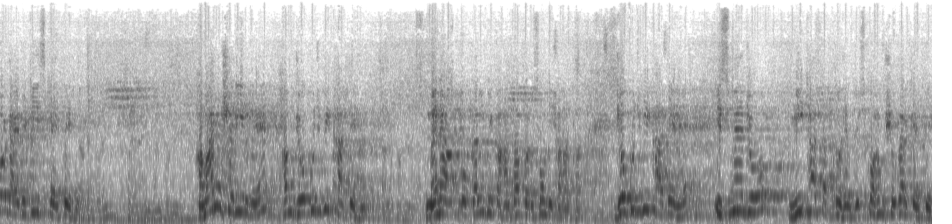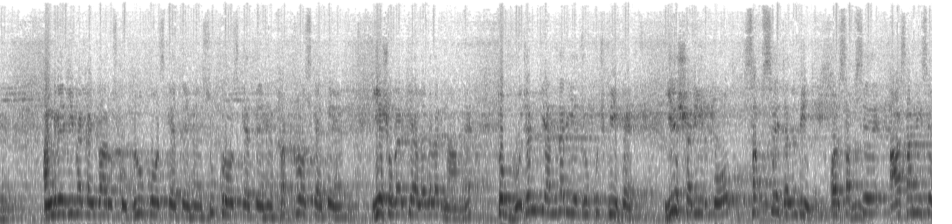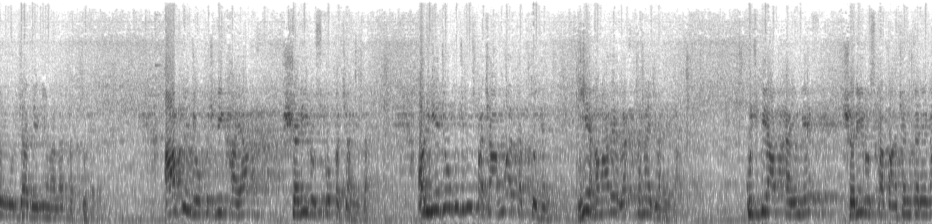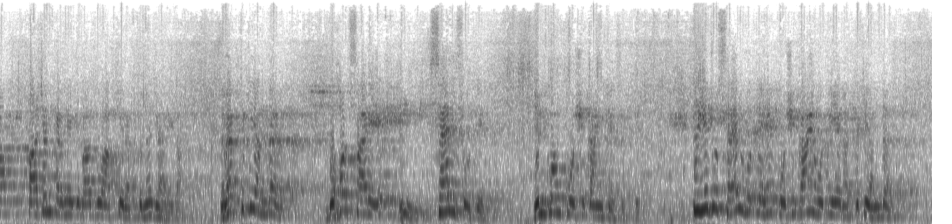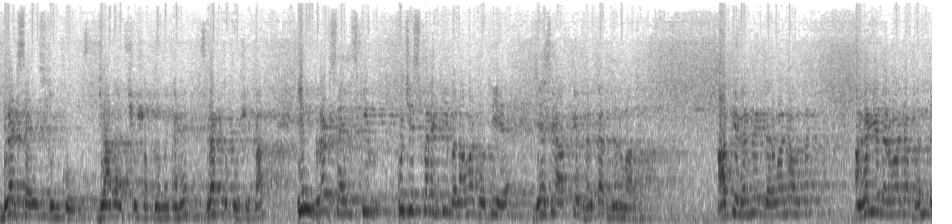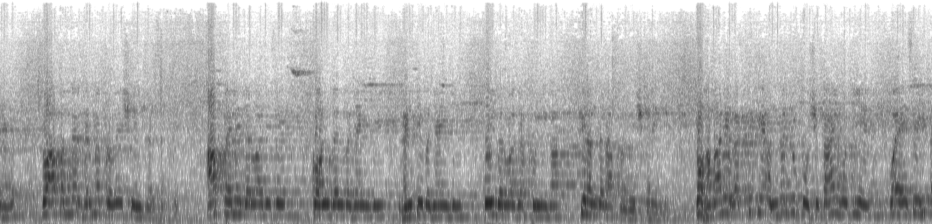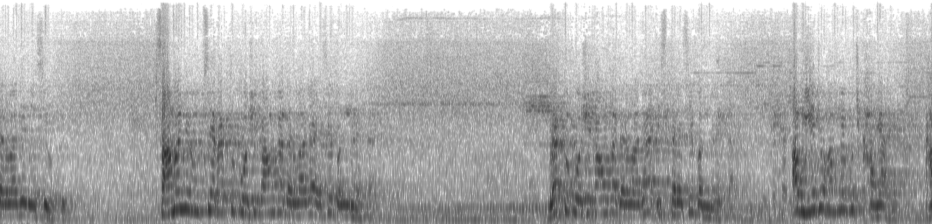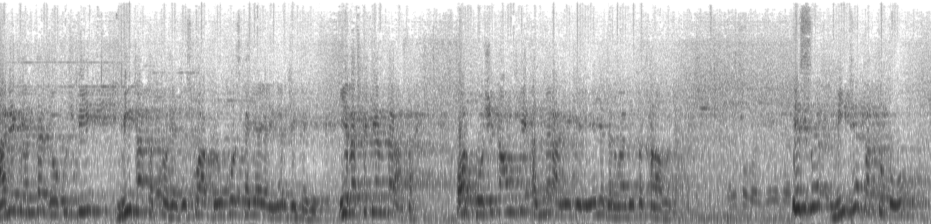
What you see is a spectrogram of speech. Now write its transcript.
को डायबिटीज़ कहते हैं। हमारे शरीर में हम जो कुछ भी खाते हैं, मैंने आपको कल भी कहा था, परसों भी कहा था, जो कुछ भी खाते हैं, इसमें जो मीठा तत्व है, जिसको हम शुगर कहते हैं, अंग्रेज़ी में कई बार उसको ग्लूकोज कहते हैं सुक्रोज कहते हैं फ्रक्ट्रोज कहते हैं, ये शुगर के अलग अलग नाम है। तो भोजन के अंदर ये जो कुछ भी है, ये शरीर को सबसे जल्दी और सबसे आसानी से ऊर्जा देने वाला तत्व है। आपने जो कुछ भी खाया, शरीर उसको पचाएगा। और ये जो कुछ भी पचा हुआ तत्व है, ये हमारे रक्त में जाएगा। कुछ भी आप खाएँगे, शरीर उसका पाचन करेगा। पाचन करने के बाद वो आपके रक्त में जाएगा। रक्त के अंदर बहुत सारे सेल्स होते हैं, जिनको हम कोशिकाएँ कह सकते हैं। तो ये जो सेल होते हैं, कोशिकाएँ होती है रक्त के अंदर, ब्लड सेल्स जिनको ज़्यादा अच्छे शब्दों में कहें, रक्त कोशिका इन ब्लड सेल्स की कुछ इस तरह की बनावट होती है, जैसे आपके घर का दरवाज़ा। आपके घर में एक दरवाज़ा होता है। अगर ये दरवाज़ा बंद है तो आप अंदर घर में प्रवेश नहीं कर सकते। आप पहले दरवाजे पे कॉल बेल बजाएँगे, घंटी बजाएँगे, कोई दरवाज़ा खोलेगा, फिर अंदर आप प्रवेश करेंगे। तो हमारे रक्त के अंदर जो कोशिकाएँ होती हैं, वो ऐसे ही दरवाजे जैसे होती है। सामान्य रूप से रक्त कोशिकाओं का दरवाज़ा ऐसे बंद रहता है। रक्त कोशिकाओं का दरवाज़ा इस तरह से बंद रहता है। अब ये जो हमने कुछ खाया है, खाने के अंदर जो कुछ भी मीठा तत्व है, जिसको आप ग्लूकोज कहिए या एनर्जी कहिए, ये रक्त के अंदर आता है और कोशिकाओं के अंदर आने के लिए ये दरवाजे पर खड़ा हो जाता है। इस मीठे तत्व को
